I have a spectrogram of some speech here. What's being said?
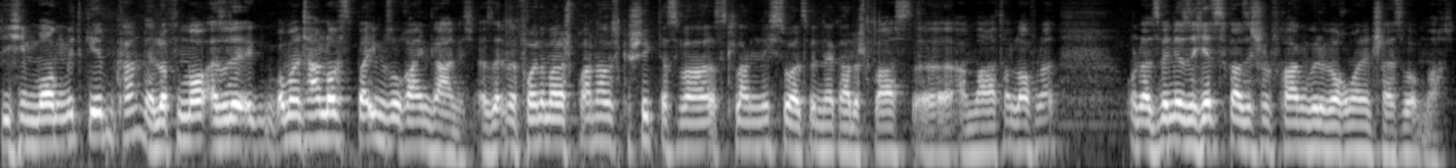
die ich ihm morgen mitgeben kann? Der läuft morgen, also der, momentan läuft es bei ihm so rein gar nicht. Also er hat mir vorhin mal eine Sprachnachricht geschickt, das war, das klang nicht so, als wenn er gerade Spaß äh, am Marathon laufen hat. Und als wenn er sich jetzt quasi schon fragen würde, warum er den Scheiß überhaupt macht.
